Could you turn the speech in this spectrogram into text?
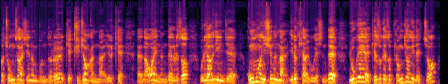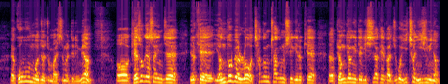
어, 종사하시는 분들을 이렇게 규정한 날, 이렇게 에, 나와 있는데, 그래서 우리가 흔히 이제 공무원이 쉬는 날, 이렇게 알고 계신데, 요게 계속해서 변경이 됐죠. 예, 그 부분 먼저 좀 말씀을 드리면, 어, 계속해서 이제 이렇게 연도별로 차근차근씩 이렇게 어, 변경이 되기 시작해가지고 2022년,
